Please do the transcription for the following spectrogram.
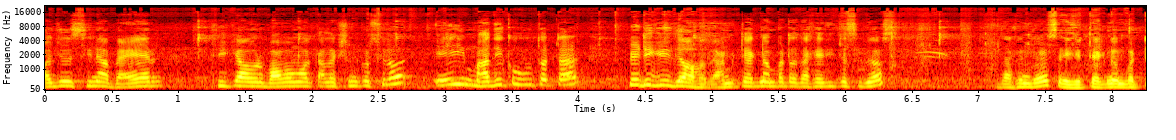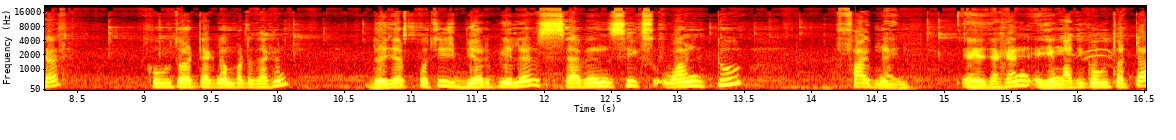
অজয় সিনহা ব্যয়ের থেকে ওর বাবা মা কালেকশন করছিল। এই মাদি কবুতরটা পেডিগ্রি দেওয়া হবে। আমি ট্যাগ নাম্বারটা দেখাই দিতেছি বিয়স দেখেন বিয়স এই যে ট্যাগ নাম্বারটা কবুতর ট্যাগ নাম্বারটা দেখেন। দু হাজার পঁচিশ বিআরপিএল এর seven six one two five nine এই দেখেন, এই যে মাদি কবুতরটা,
